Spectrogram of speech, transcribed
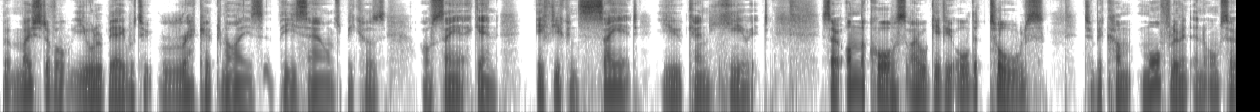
But most of all, you will be able to recognize these sounds because I'll say it again if you can say it, you can hear it. So, on the course, I will give you all the tools to become more fluent and also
